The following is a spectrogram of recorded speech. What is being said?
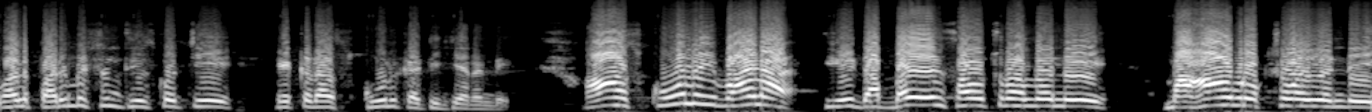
వాళ్ళు పర్మిషన్ తీసుకొచ్చి ఇక్కడ స్కూల్ కట్టించారండి. ఆ స్కూల్ ఇవాళ ఈ డెబ్బై ఐదు సంవత్సరాల్లోని మహావృక్షం అయ్యండి.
